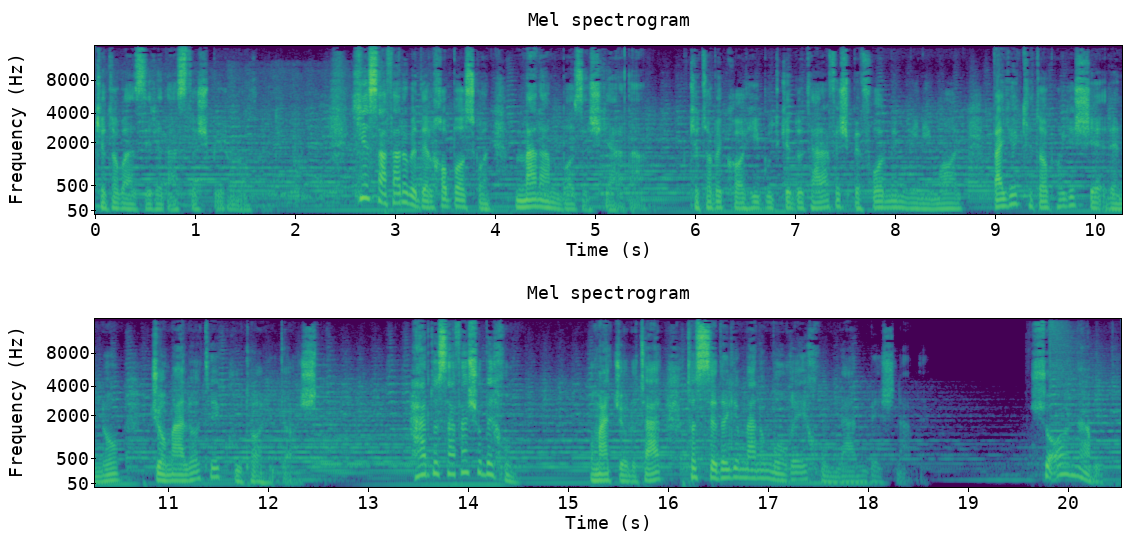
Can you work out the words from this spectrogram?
کتاب از زیر دستش بیرون آورد. یه سفر رو به دلخواب باز کن. منم بازش کردم. کتاب کاهی بود که دو طرفش به فرم مینیمال و یا کتاب های شعر نو جملات کوتاهی داشت. هر دو صفحش رو بخون. اومد جلوتر تا صدای منو موقع خوندن بشنوه. شعار نبود.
